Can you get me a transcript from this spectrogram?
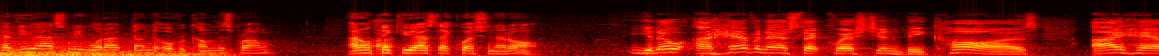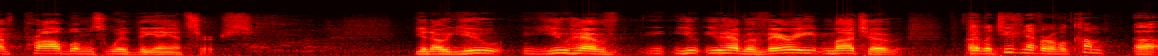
Have you asked me what I've done to overcome this problem? I don't think you asked that question at all. You know, I haven't asked that question because I have problems with the answers. You know, you you have you you have a very much a Yeah, but you've never overcome uh,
